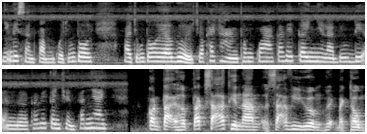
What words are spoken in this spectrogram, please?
những cái sản phẩm của chúng tôi và chúng tôi ờ, gửi cho khách hàng thông qua các cái kênh như là bưu điện rồi các cái kênh chuyển phát nhanh. Còn tại hợp tác xã Thiên An ở xã Vi Hương, huyện Bạch Thông,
